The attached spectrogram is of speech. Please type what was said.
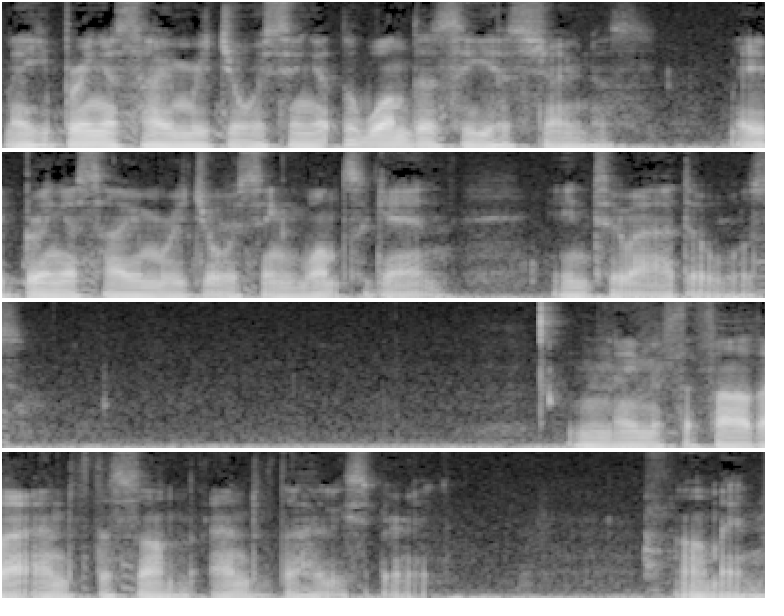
May he bring us home rejoicing at the wonders he has shown us. May he bring us home rejoicing once again into our doors. In the name of the Father, and of the Son, and of the Holy Spirit. Amen.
